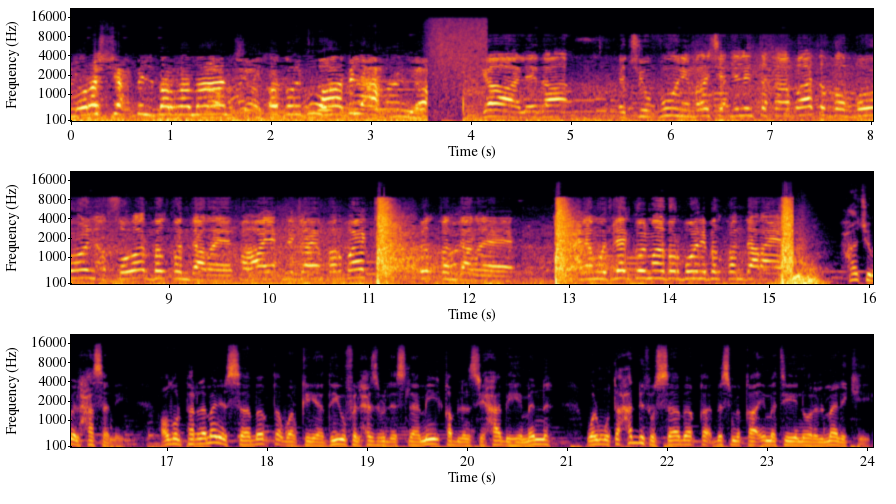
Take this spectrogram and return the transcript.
مرشح بالبرلمان اضربوها بالاحذيه قال إذا تشوفوني مرشح للانتخابات تضربون الصور بالقندرة فهاي إحنا جاي نضربك بالقندرة. على مود لا تقول ما ضربوني بالقندرة. حاجب الحسني عضو البرلمان السابق والقيادي في الحزب الإسلامي قبل انسحابه منه والمتحدث السابق باسم قائمة نور المالكي.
